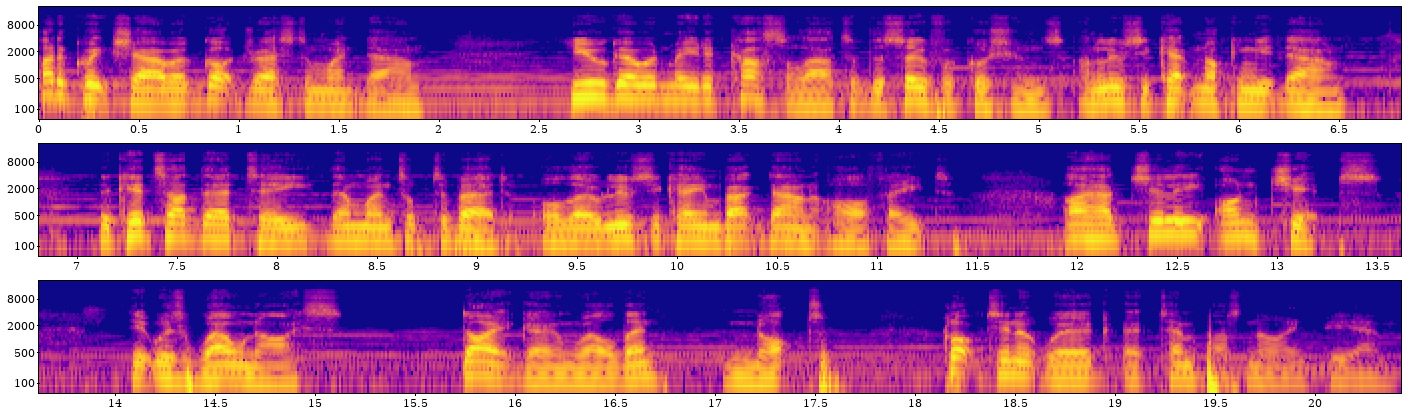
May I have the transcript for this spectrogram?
Had a quick shower, got dressed and went down. Hugo had made a castle out of the sofa cushions and Lucy kept knocking it down. The kids had their tea, then went up to bed, although Lucy came back down at half eight. I had chili on chips. It was well nice. Diet going well then? Not. Clocked in at work at 10 past 9 pm.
